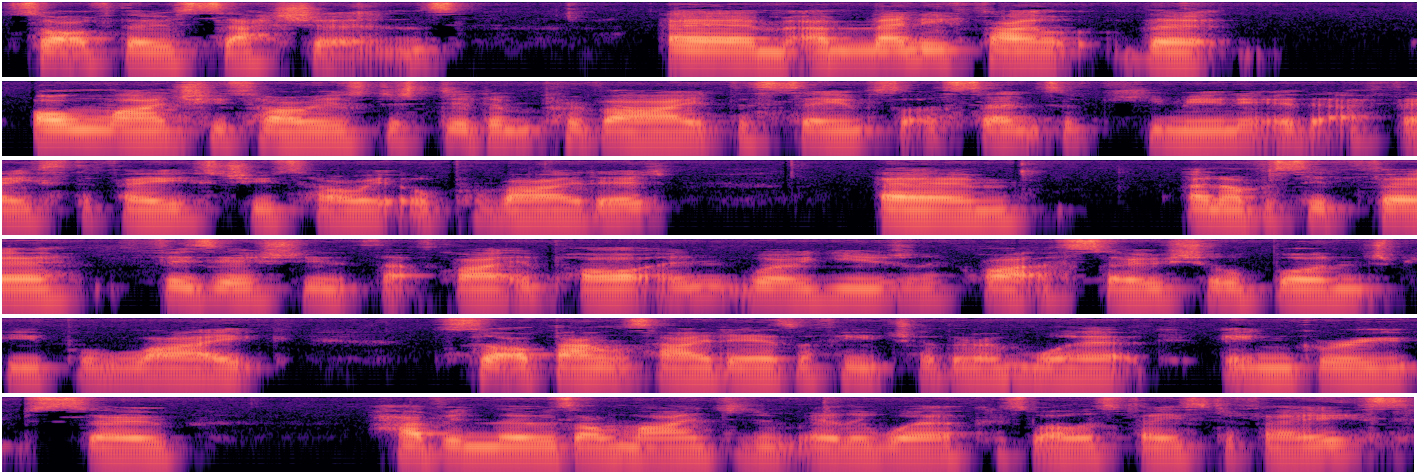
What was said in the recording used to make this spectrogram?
sort of those sessions. Um, and many felt that online tutorials just didn't provide the same sort of sense of community that a face to face tutorial provided. Um, and obviously, for physio students, that's quite important. We're usually quite a social bunch. People like sort of bounce ideas off each other and work in groups. So having those online didn't really work as well as face to face.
